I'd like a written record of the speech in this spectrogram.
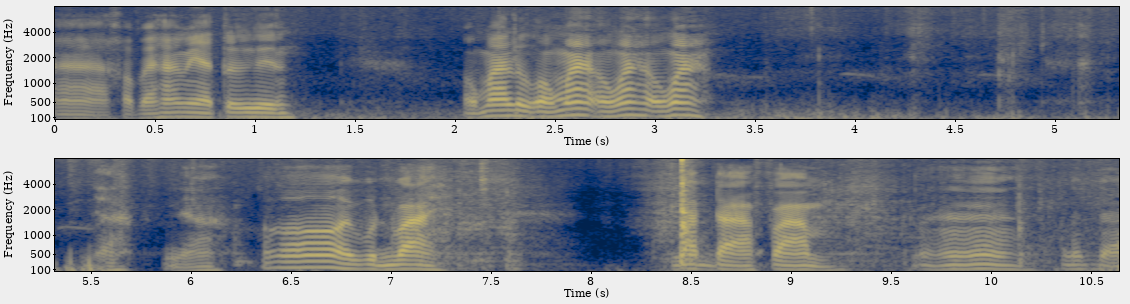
อ่าเขาไปหาแม่ตัวอื่นออกมาลูกออกมาออกมาออกมาเดี๋ยวเดี๋ยวโอ้ยวุ่นวายนัดดาฟาร์มอ่านัดดา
